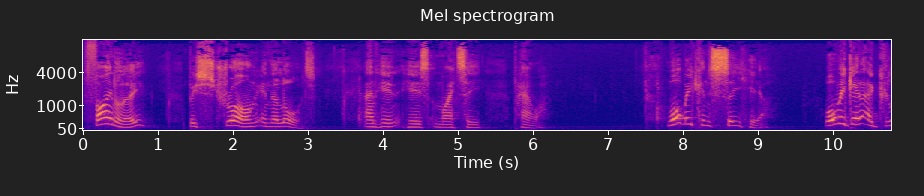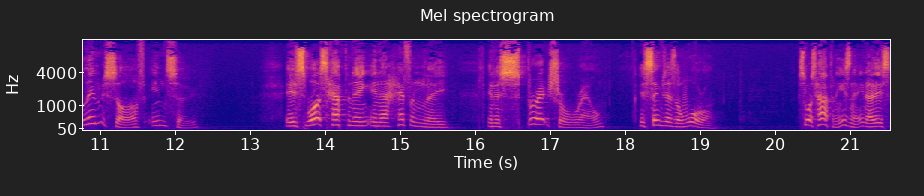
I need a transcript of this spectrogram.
Finally, be strong in the Lord and in his mighty power. What we can see here, what we get a glimpse of into, is what's happening in a heavenly, in a spiritual realm. It seems there's a war on. That's what's happening, isn't it? You know, this,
